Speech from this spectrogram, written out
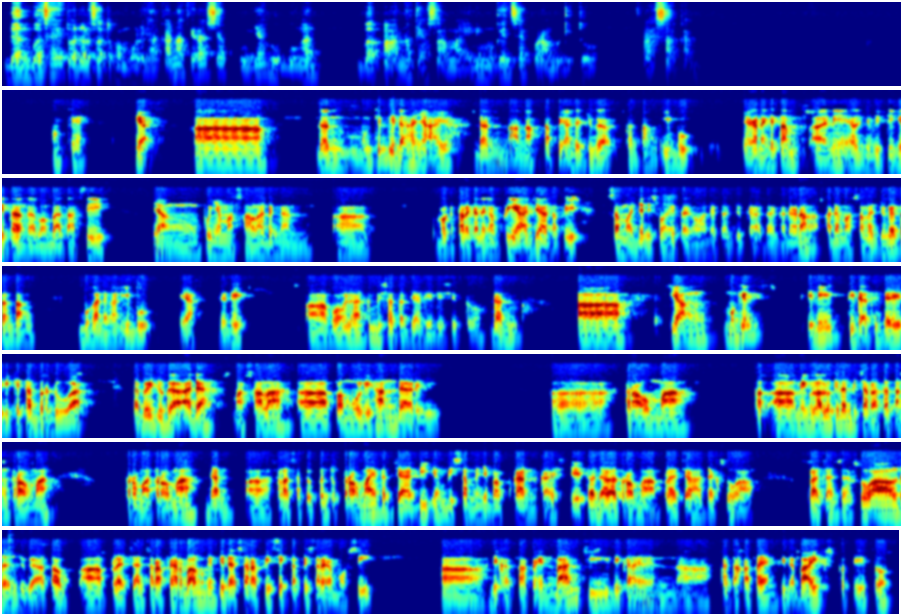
Dan buat saya itu adalah suatu pemulihan karena akhirnya saya punya hubungan bapak anak yang selama ini mungkin saya kurang begitu rasakan. Oke, okay. ya. Uh, dan mungkin tidak hanya ayah dan anak, tapi ada juga tentang ibu. Ya karena kita uh, ini LGBT kita nggak membatasi yang punya masalah dengan uh, ketertarikan dengan pria aja tapi sama jenis wanita dengan wanita juga. Dan kadang-kadang ada masalah juga tentang hubungan dengan ibu ya. Jadi uh, pemulihan itu bisa terjadi di situ. Dan uh, yang mungkin ini tidak terjadi di kita berdua tapi juga ada masalah uh, pemulihan dari uh, trauma. Uh, minggu lalu kita bicara tentang trauma trauma-trauma dan uh, salah satu bentuk trauma yang terjadi yang bisa menyebabkan KSD itu adalah trauma pelecehan seksual. Pelecehan seksual dan juga atau uh, pelecehan secara verbal mungkin tidak secara fisik tapi secara emosi. uh, dikatakan banci, dikatakan uh, kata-kata yang tidak baik seperti itu,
